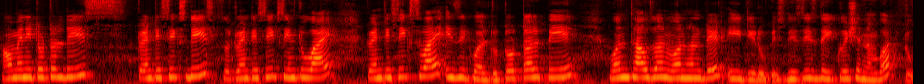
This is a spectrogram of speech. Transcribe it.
How many total days? 26 days. So 26 into y. 26y is equal to total pay 1180 rupees. This is the equation number 2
